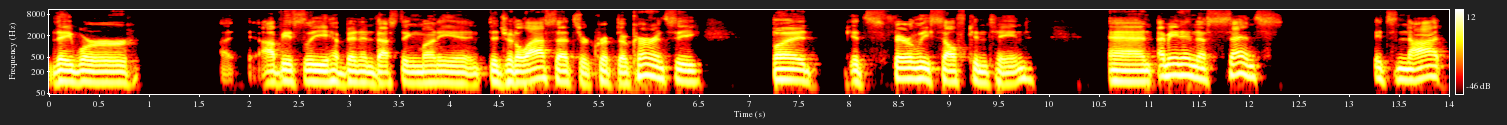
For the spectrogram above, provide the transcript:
they were uh, obviously have been investing money in digital assets or cryptocurrency but it's fairly self-contained and i mean in a sense it's not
